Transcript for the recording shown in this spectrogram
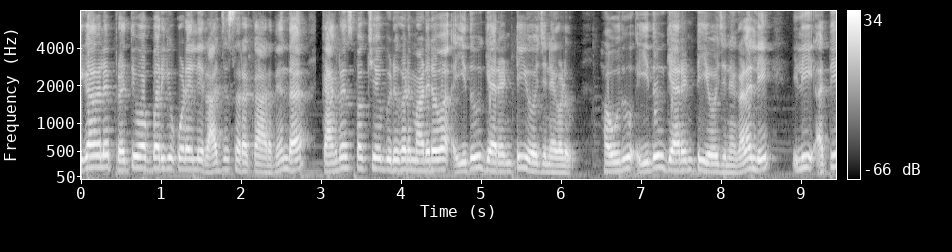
ಈಗಾಗಲೇ ಪ್ರತಿಯೊಬ್ಬರಿಗೂ ಕೂಡ ಇಲ್ಲಿ ರಾಜ್ಯ ಸರ್ಕಾರದಿಂದ ಕಾಂಗ್ರೆಸ್ ಪಕ್ಷವು ಬಿಡುಗಡೆ ಮಾಡಿರುವ ಐದು ಗ್ಯಾರಂಟಿ ಯೋಜನೆಗಳು. ಹೌದು ಐದು ಗ್ಯಾರಂಟಿ ಯೋಜನೆಗಳಲ್ಲಿ ಇಲ್ಲಿ ಅತಿ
